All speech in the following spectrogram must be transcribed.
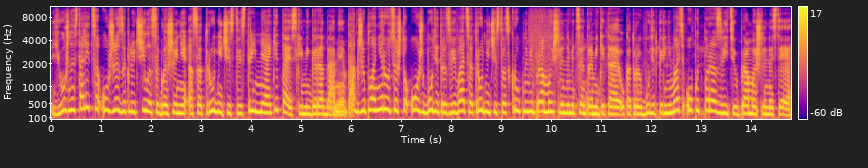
Южная столица уже заключила соглашение о сотрудничестве с тремя китайскими городами. Также планируется, что Ош будет развивать сотрудничество с крупными промышленными центрами Китая, у которых будет перенимать опыт по развитию промышленности.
